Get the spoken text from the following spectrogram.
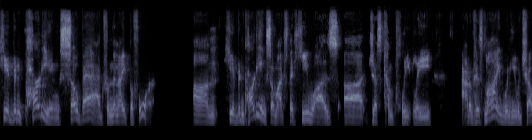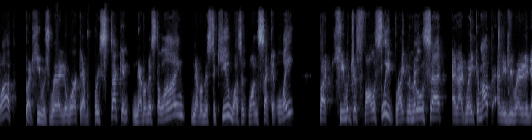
he had been partying so bad from the night before. Um, he had been partying so much that he was uh, just completely out of his mind when he would show up. But he was ready to work every second, never missed a line, never missed a cue, wasn't one second late. But he would just fall asleep right in the middle of the set, and I'd wake him up, and he'd be ready to go.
